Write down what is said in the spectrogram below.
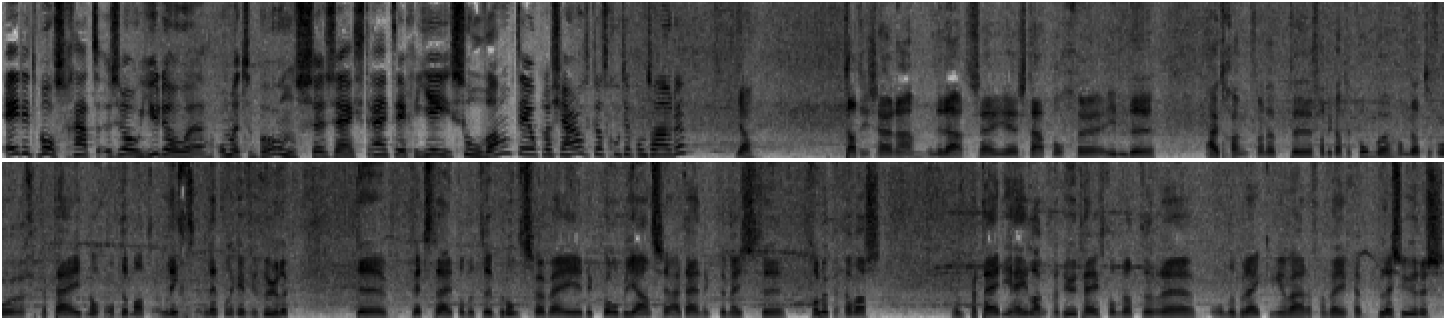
Edith Bos gaat zo judoën om het brons. Zij strijdt tegen J. Soel Wang. Theo Plachard, als ik dat goed heb onthouden. Ja, dat is haar naam, inderdaad. Zij uh, staat nog uh, in de uitgang van, het, uh, van de catacombe. Omdat de vorige partij nog op de mat ligt, letterlijk en figuurlijk. De wedstrijd om het brons, waarbij de Colombiaanse uiteindelijk de meest gelukkige was. Een partij die heel lang geduurd heeft, omdat er onderbrekingen waren vanwege blessures.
